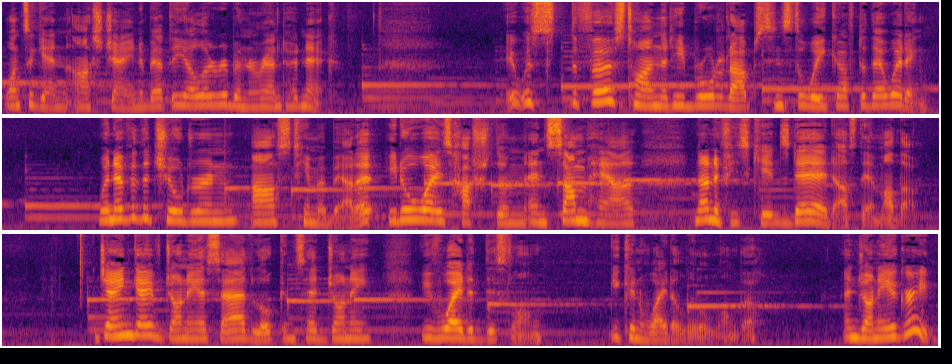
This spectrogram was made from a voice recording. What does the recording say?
once again asked Jane about the yellow ribbon around her neck. It was the first time that he'd brought it up since the week after their wedding. Whenever the children asked him about it, he'd always hush them, and somehow none of his kids dared ask their mother. Jane gave Johnny a sad look and said, Johnny, you've waited this long. You can wait a little longer. And Johnny agreed.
